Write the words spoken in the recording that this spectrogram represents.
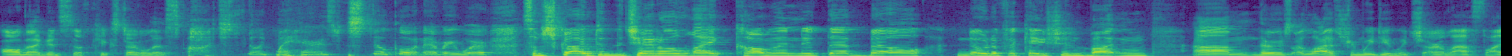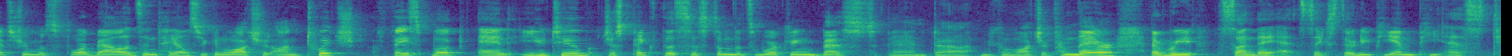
all that good stuff. Kickstarter list. Oh, I just feel like my hair is just still going everywhere. Subscribe to the channel, like, comment, hit that bell, notification button. Um, there's a live stream we do, which our last live stream was for Ballads and Tales. You can watch it on Twitch, Facebook, and YouTube. Just pick the system that's working best, and uh, you can watch it from there every Sunday at 6.30 p.m. PST.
